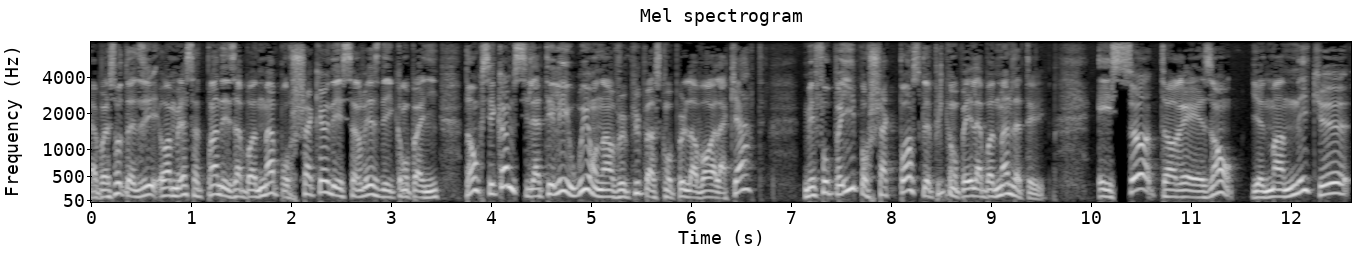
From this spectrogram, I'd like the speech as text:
Après ça, on t'a dit, ouais, mais là, ça te prend des abonnements pour chacun des services des compagnies. Donc, c'est comme si la télé, oui, on n'en veut plus parce qu'on peut l'avoir à la carte, mais il faut payer pour chaque poste le prix qu'on payait l'abonnement de la télé. Et ça, t'as raison. Il y a un moment donné que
